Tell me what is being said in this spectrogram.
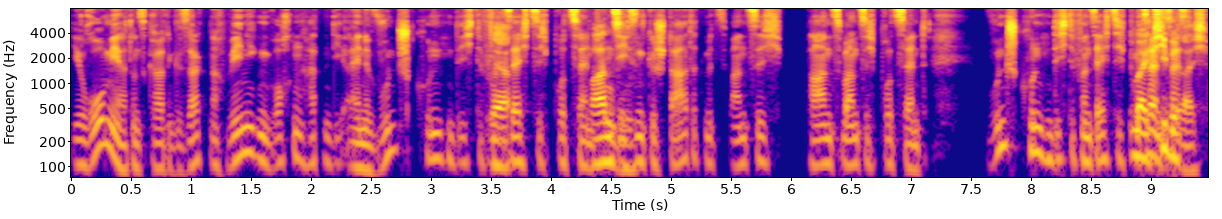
Die Romi hat uns gerade gesagt, nach wenigen Wochen hatten die eine Wunschkundendichte von Ja. 60 Prozent. Und Wahnsinn. die sind gestartet mit 20, paar 20 Prozent. Wunschkundendichte von 60 Im Prozent. IT-Bereich.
